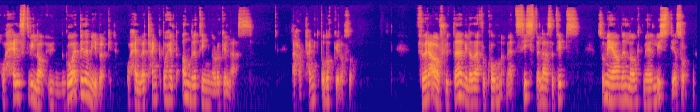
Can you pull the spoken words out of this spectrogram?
å helst ville unngå epidemibøker, og heller tenke på helt andre ting når dere leser. Jeg har tenkt på dere også. Før jeg avslutter, vil jeg derfor komme med et siste lesetips, som er av den langt mer lystige sorten,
